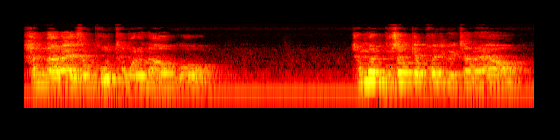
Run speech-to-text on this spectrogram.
한 나라에서 보통으로 나오고 정말 무섭게 퍼지고 있잖아요.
